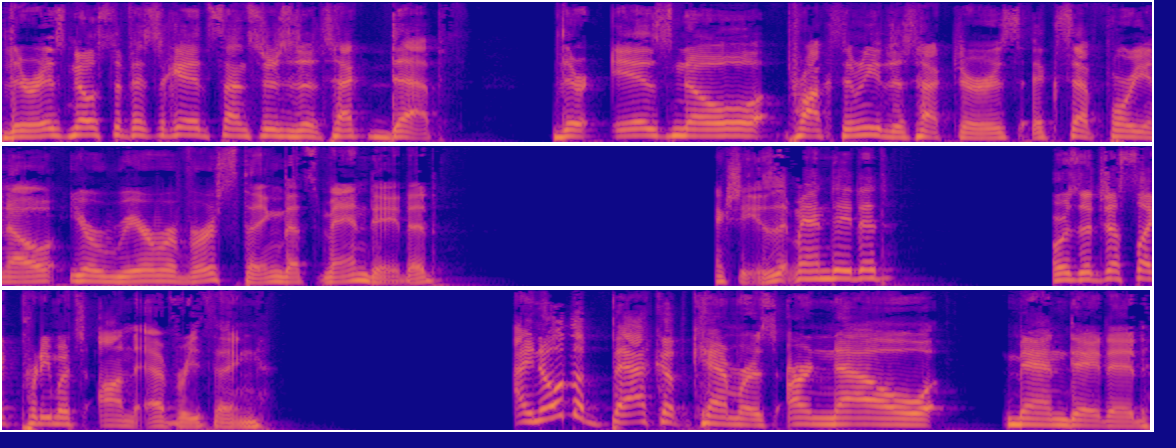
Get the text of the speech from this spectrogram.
There is no sophisticated sensors to detect depth. There is no proximity detectors except for, you know, your rear reverse thing that's mandated. Actually, is it mandated? Or is it just like pretty much on everything? I know the backup cameras are now mandated,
